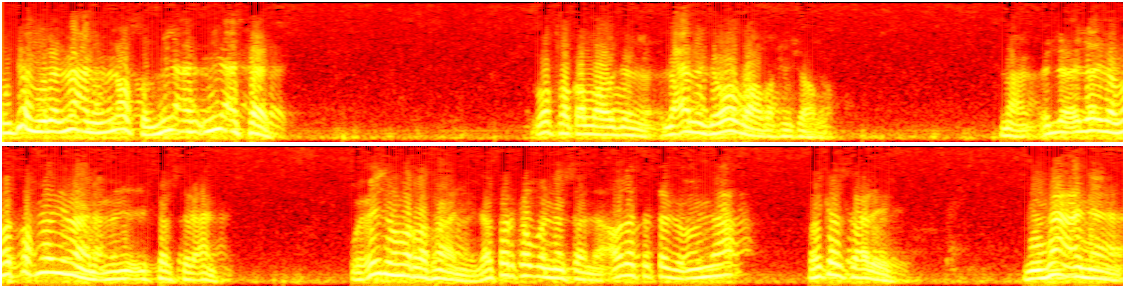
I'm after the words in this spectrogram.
هو جهل المعنى من أصل من من أساس. وفق الله الجميع لعل الجواب واضح إن شاء الله. نعم. إلا إلا إذا مطرح ما في مانع من يستفسر عنه. أعيده مرة ثانية. لا تركبون سنة أو لا تتبعون ركزت عليه. بمعنى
